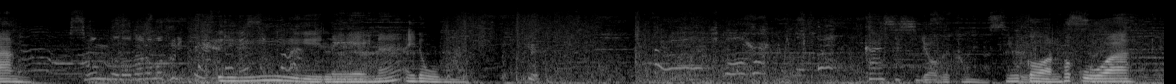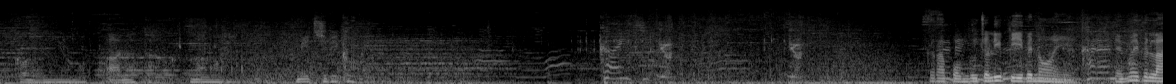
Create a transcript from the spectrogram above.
างอีเลงนะ ไอ้หนุ่มอยู่ก่อนเพราะกลัว この身をもあなたを守れ導こう開示 กระผมดูจะรีบตีไปหน่อย แต่ไม่เป็นไร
